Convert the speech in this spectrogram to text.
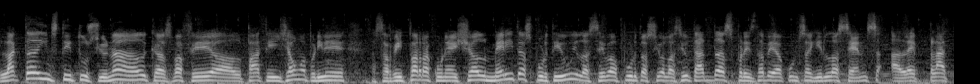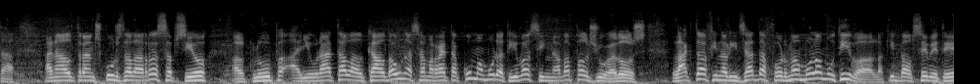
L'acte institucional que es va fer al pati Jaume I ha servit per reconèixer el mèrit esportiu i la seva aportació a la ciutat després d'haver aconseguit l'ascens a l'Ep Plata. En el transcurs de la recepció, el club ha lliurat a l'alcalde una samarreta commemorativa signada pels jugadors. L'acte ha finalitzat de forma molt emotiva. L'equip del CBT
